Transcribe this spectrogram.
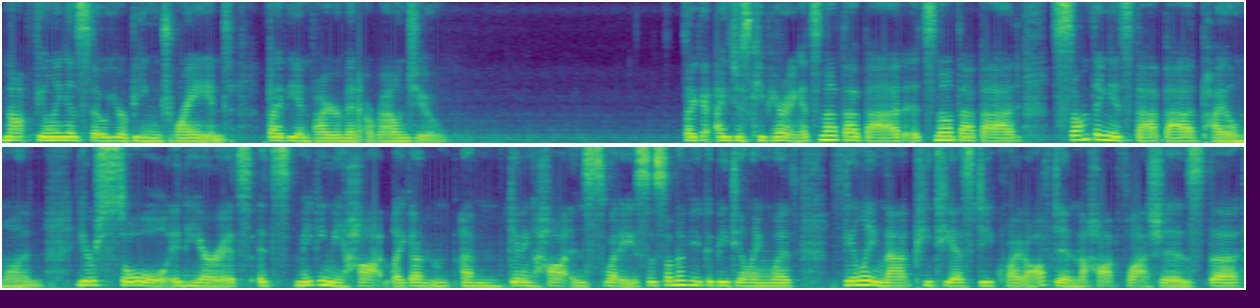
Not feeling as though you're being drained by the environment around you. Like I just keep hearing, it's not that bad. It's not that bad. Something is that bad, pile one. Your soul in here, it's it's making me hot. Like I'm I'm getting hot and sweaty. So some of you could be dealing with feeling that PTSD quite often, the hot flashes, the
